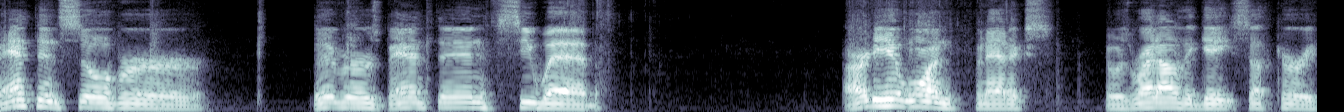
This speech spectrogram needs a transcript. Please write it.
Banton Silver. Livers, Banton, C Web. I already hit one, Fanatics. It was right out of the gate, Seth Curry.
